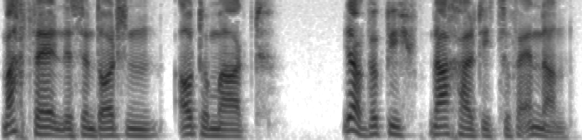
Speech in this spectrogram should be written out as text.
Machtverhältnisse im deutschen Automarkt ja wirklich nachhaltig zu verändern?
